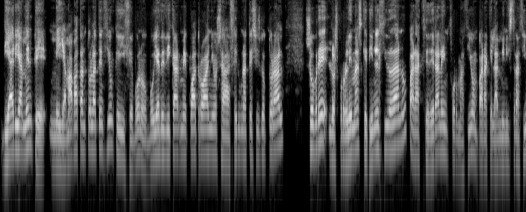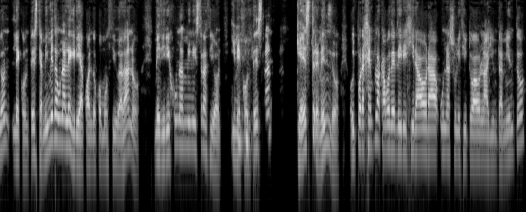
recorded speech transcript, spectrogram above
diariamente me llamaba tanto la atención que dije, bueno, voy a dedicarme cuatro años a hacer una tesis doctoral sobre los problemas que tiene el ciudadano para acceder a la información, para que la administración le conteste. A mí me da una alegría cuando como ciudadano me dirijo a una administración y me contestan que es tremendo. Hoy, por ejemplo, acabo de dirigir ahora una solicitud al ayuntamiento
